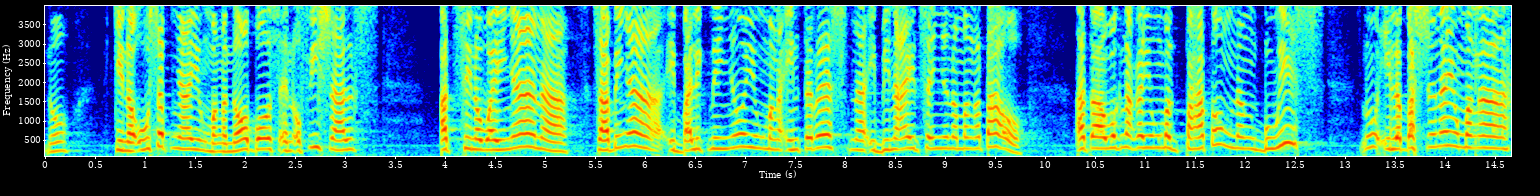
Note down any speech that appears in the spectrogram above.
No? Kinausap niya yung mga nobles and officials at sinaway niya na, sabi niya, ibalik ninyo yung mga interest na ibinayad sa inyo ng mga tao. At uh, wag na kayong magpatong ng buwis. No? Ilabas nyo na yung mga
